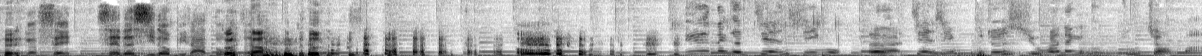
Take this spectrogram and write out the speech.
对，谁谁的戏都比他多。对啊。哦，因为那个剑心，呃，剑心不就是喜欢那个女主角吗？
